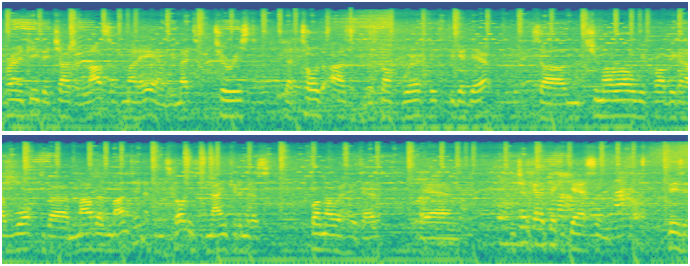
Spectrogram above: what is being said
apparently they charge a lot of money and we met tourists that told us it was not worth it to get there. Um, tomorrow we're probably gonna walk to the Marble Mountain, I think it's called, it's nine kilometers from our hotel. And we're just gonna take a gas and visit.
